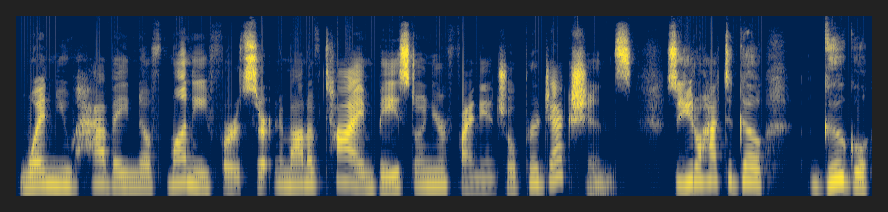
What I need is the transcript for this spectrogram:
when you have enough money for a certain amount of time based on your financial projections. So you don't have to go, Google,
